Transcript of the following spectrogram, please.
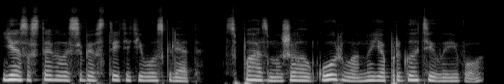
Я заставила себя встретить его взгляд. Спазм сжал горло, но я проглотила его.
